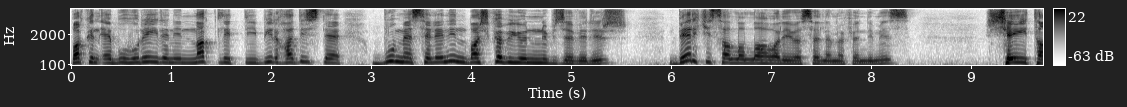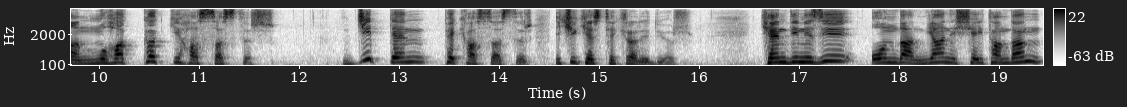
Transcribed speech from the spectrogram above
Bakın Ebu Hureyre'nin naklettiği bir hadis de bu meselenin başka bir yönünü bize verir. Der ki sallallahu aleyhi ve sellem Efendimiz şeytan muhakkak ki hassastır. Cidden pek hassastır. İki kez tekrar ediyor. Kendinizi ondan yani şeytandan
